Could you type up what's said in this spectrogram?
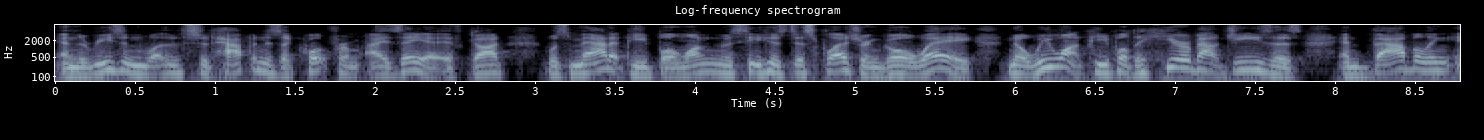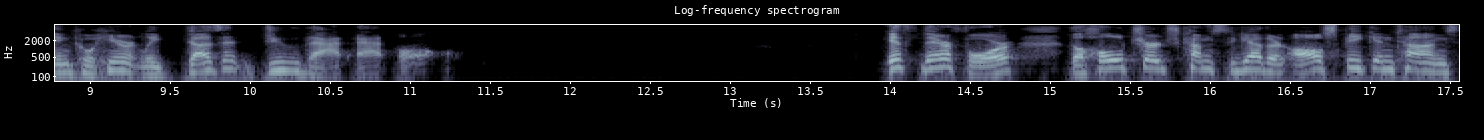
And the reason why this should happen is a quote from Isaiah. If God was mad at people and wanted them to see his displeasure and go away, no, we want people to hear about Jesus, and babbling incoherently doesn't do that at all. If therefore the whole church comes together and all speak in tongues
